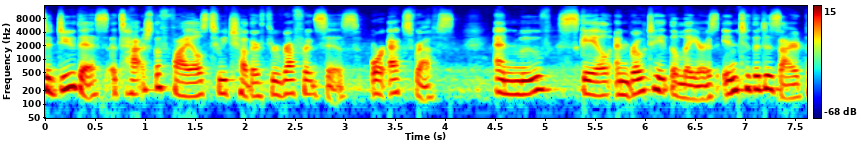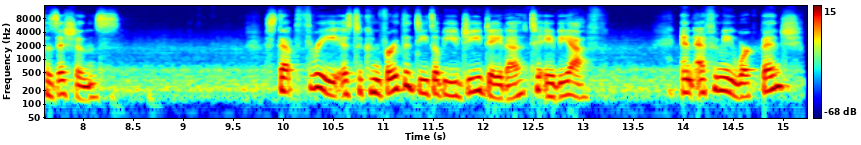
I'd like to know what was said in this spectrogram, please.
To do this, attach the files to each other through references, or XREFs, and move, scale, and rotate the layers into the desired positions. Step 3 is to convert the DWG data to AVF. In FME Workbench,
